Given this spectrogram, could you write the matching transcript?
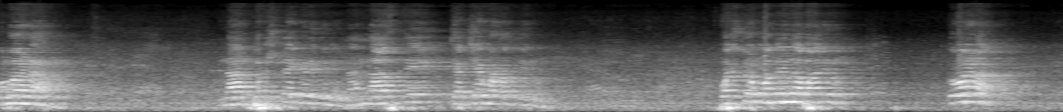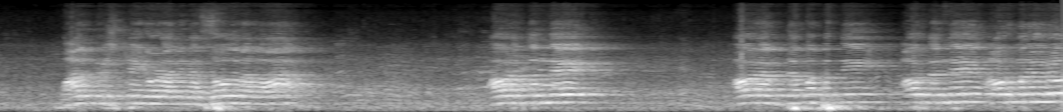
ಕುಮಾರ ನಾನು ಪ್ರಶ್ನೆ ಕೇಳಿದ್ದೀನಿ ನನ್ನ ಆಸ್ತಿ ಚರ್ಚೆ ಮಾಡೋದು ಫಸ್ಟ್ ಮೊದಲಿಂದ ಬಾರಿ. ಕುಮಾರ ಬಾಲಕೃಷ್ಣೇಗೌಡ ನಿನ್ನ ಸೋದರ ಅವರ ತಂದೆ, ಅವರ ಧರ್ಮಪತ್ನಿ, ಅವ್ರ ತಂದೆ, ಅವ್ರ ಮನೆಯವರು,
